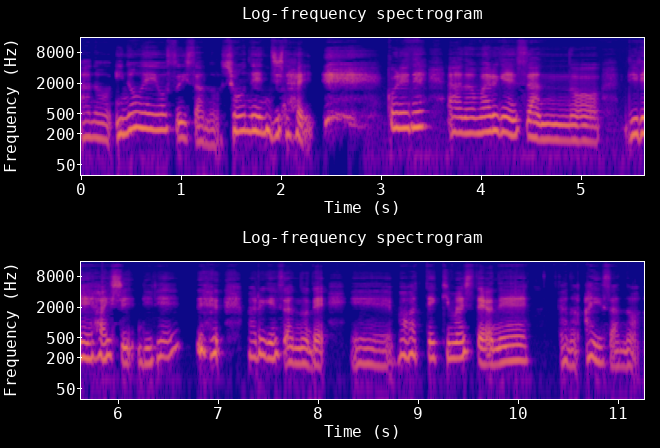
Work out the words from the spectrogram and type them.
あの、井上陽水さんの少年時代。これね、あの、マルゲンさんのリレー配信、リレー？マルゲンさんので、えー、回ってきましたよね。あの、あゆさんの、は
